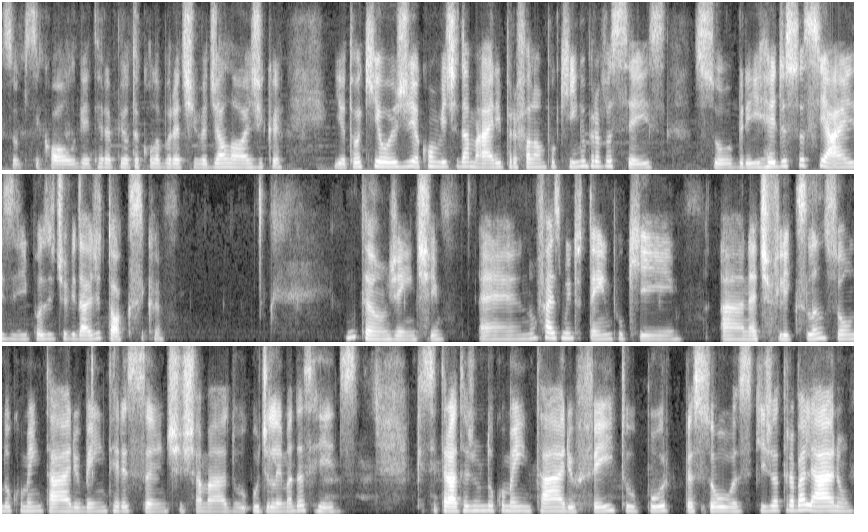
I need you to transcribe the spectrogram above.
Sou psicóloga e terapeuta colaborativa dialógica. E eu tô aqui hoje a convite da Mari para falar um pouquinho para vocês sobre redes sociais e positividade tóxica. Então, gente, é, não faz muito tempo que a Netflix lançou um documentário bem interessante chamado O Dilema das Redes, que se trata de um documentário feito por pessoas que já trabalharam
